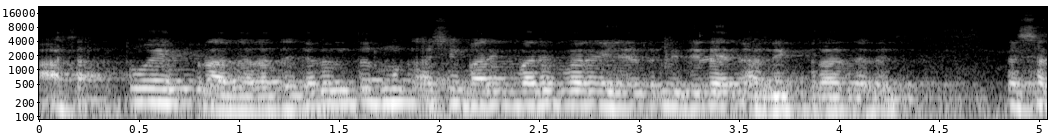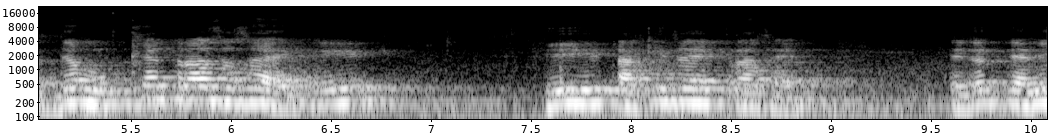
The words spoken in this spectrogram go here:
असा तो एक त्रास झाला. त्याच्यानंतर मग असे बारीक बारीक बारीक ह्याच्यात मी दिले आहेत अनेक त्रास झाले. तर सध्या मुख्य त्रास असा आहे की ही टाकीचा एक त्रास आहे. त्याच्यात त्यांनी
